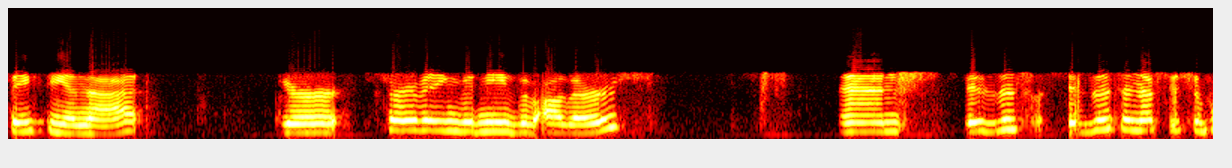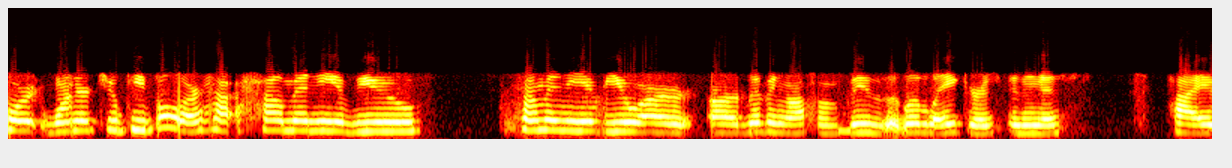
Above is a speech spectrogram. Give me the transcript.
safety in that. You're serving the needs of others. And is this is this enough to support one or two people, or how, how many of you how many of you are are living off of these little acres in this high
